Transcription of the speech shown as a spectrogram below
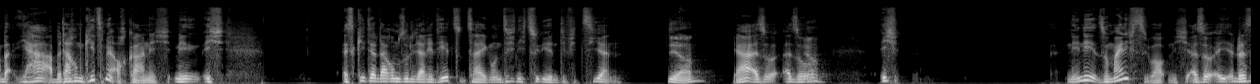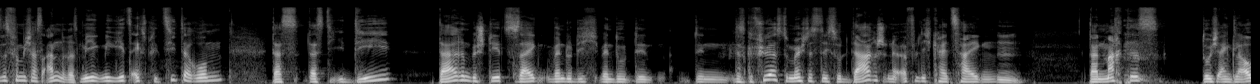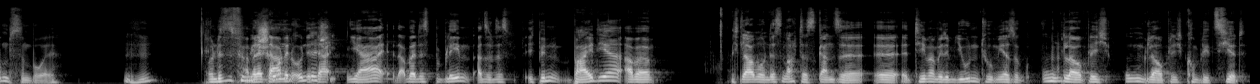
Aber ja, aber darum geht's mir auch gar nicht. Ich, es geht ja darum, Solidarität zu zeigen und sich nicht zu identifizieren. Ja. Ja, also, also ja. ich. Nee, nee, so meine ich es überhaupt nicht. Also, äh, das ist für mich was anderes. Mir, mir geht's explizit darum, dass, dass die Idee darin besteht, zu zeigen, wenn du dich, wenn du den, den, das Gefühl hast, du möchtest dich solidarisch in der Öffentlichkeit zeigen, Mhm. dann macht es durch ein Glaubenssymbol. Mhm. Und das ist für aber mich schon David, ein Unterschied. Der, ja, aber das Problem, also das, ich bin bei dir, aber ich glaube, und das macht das ganze äh, Thema mit dem Judentum ja so unglaublich, unglaublich kompliziert.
